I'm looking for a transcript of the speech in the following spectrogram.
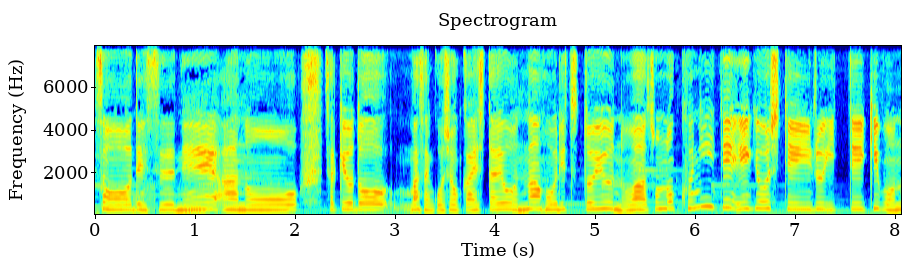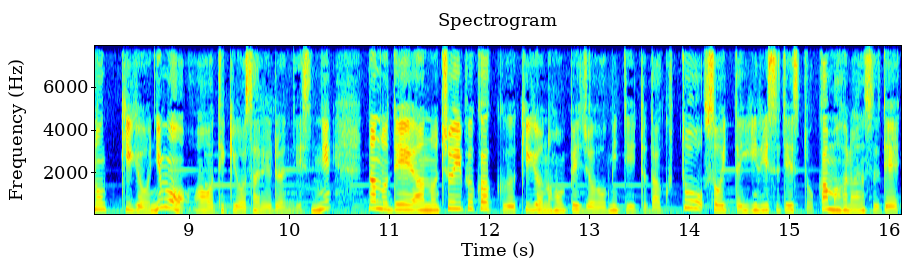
そうですね、うん、あの先ほどまさにご紹介したような法律というのはその国で営業している一定規模の企業にも適用されるんですね。なのであの注意深く企業のホームページを見ていただくとそういったイギリスですとか、まあ、フランスで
